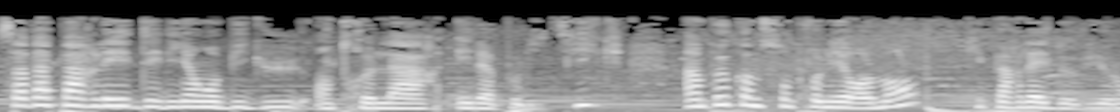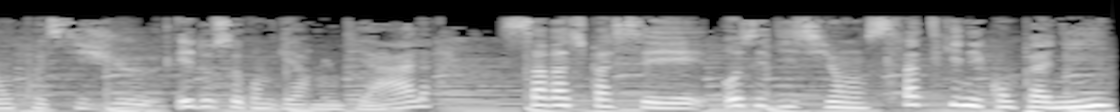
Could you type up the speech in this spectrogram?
ça va parler des liens ambigus entre l'art et la politique, un peu comme son premier roman, qui parlait de violons prestigieux et de Seconde Guerre mondiale. Ça va se passer aux éditions Slatkin et compagnie,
